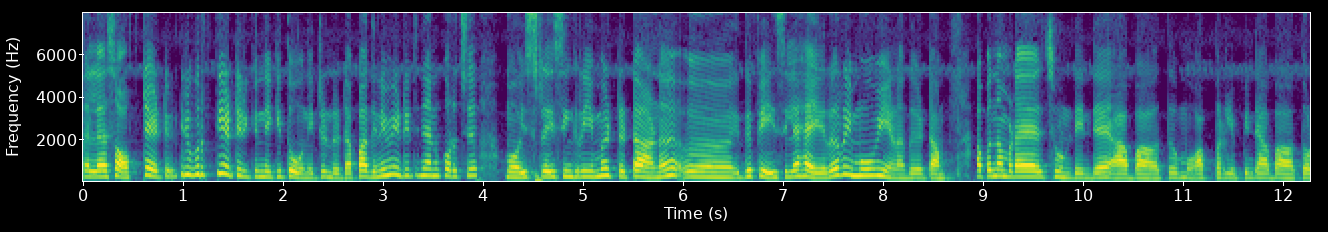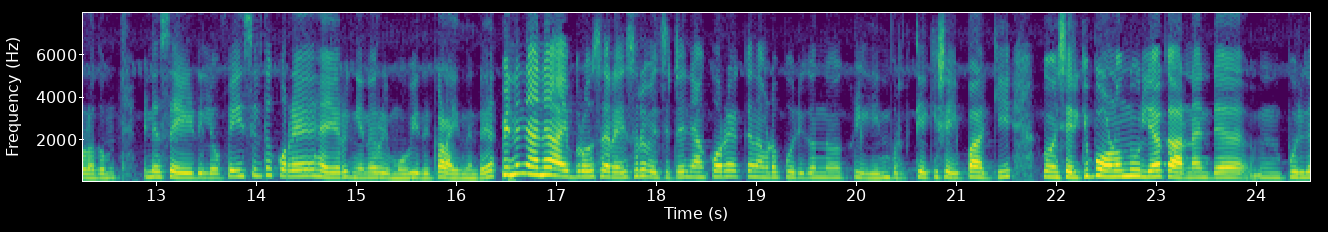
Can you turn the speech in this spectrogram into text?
നല്ല സോഫ്റ്റ് ആയിട്ട് ഇത്തിരി വൃത്തിയായിട്ടിരിക്കുന്ന എനിക്ക് തോന്നിയിട്ടുണ്ട് കേട്ടോ. അപ്പോൾ അതിന് വേണ്ടിയിട്ട് ഞാൻ കുറച്ച് മോയ്സ്ചറൈസിങ് ക്രീം ഇട്ടിട്ടാണ് ഇത് ഫേസിലെ ഹെയർ റിമൂവ് ചെയ്യണത് കേട്ടോ. അപ്പോൾ നമ്മുടെ ചുണ്ടിന്റെ ആ ഭാഗത്തും അപ്പർ ലിപ്പിന്റെ ആ ഭാഗത്തുള്ളതും പിന്നെ സൈഡിലും ഫേസിലത്തെ കുറേ ഹെയർ ഇങ്ങനെ റിമൂവ് ചെയ്ത് കളയുന്നുണ്ട്. പിന്നെ ഞാൻ ഐബ്രോസ് എറേസർ വെച്ചിട്ട് ഞാൻ കുറേയൊക്കെ നമ്മുടെ പുരുകൊന്ന് ക്ലീൻ വൃത്തിയാക്കി ഷേപ്പ് ഒഴിവാക്കി. ശരിക്കും പോകണമൊന്നുമില്ല കാരണം എന്റെ പുരുക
